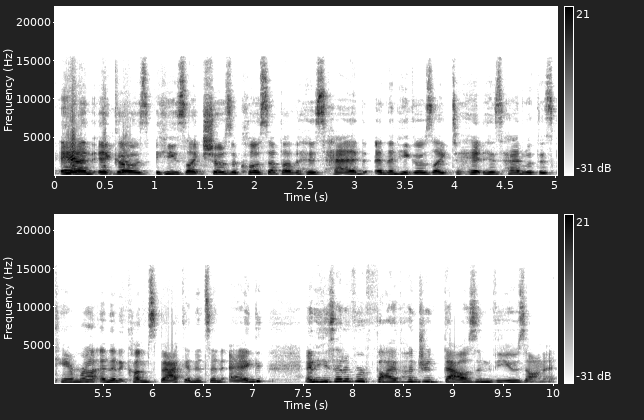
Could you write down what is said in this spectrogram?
and it goes he's like shows a close up of his head and then he goes like to hit his head with his camera and then it comes back and it's an egg and he's had over 500,000 views on it.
